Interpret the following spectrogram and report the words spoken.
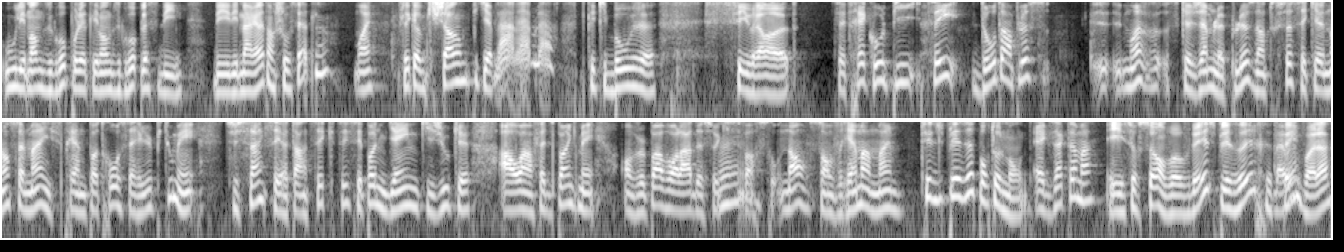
où les membres du groupe, d'être les membres du groupe, là c'est des, des, des marionnettes en chaussettes là. Ouais. Puis là comme qui chantent, puis qui bla bla bla, puis qui bougent. euh, C'est vraiment hot. C'est très cool. Puis, tu sais, d'autant plus, moi, ce que j'aime le plus dans tout ça, c'est que non seulement ils se prennent pas trop au sérieux puis tout, mais tu sens que c'est authentique. Tu sais, c'est pas une game qui joue que ah ouais, on fait du punk, mais on veut pas avoir l'air de ceux qui Ouais. se forcent trop. Non, ils sont vraiment de même. C'est du plaisir pour tout le monde. Exactement. Et sur ça, on va vous donner du plaisir. Ben Tiens, oui. voilà.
